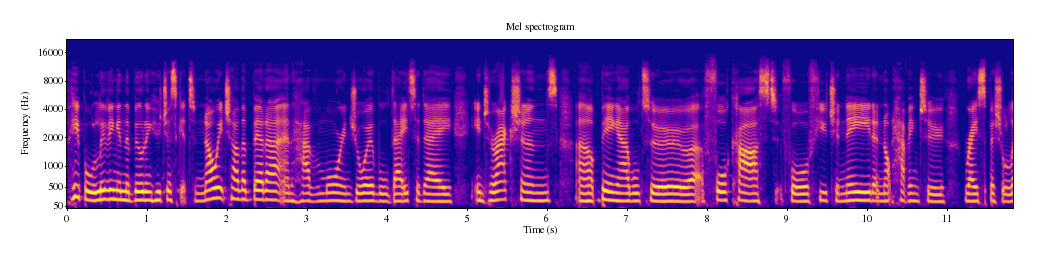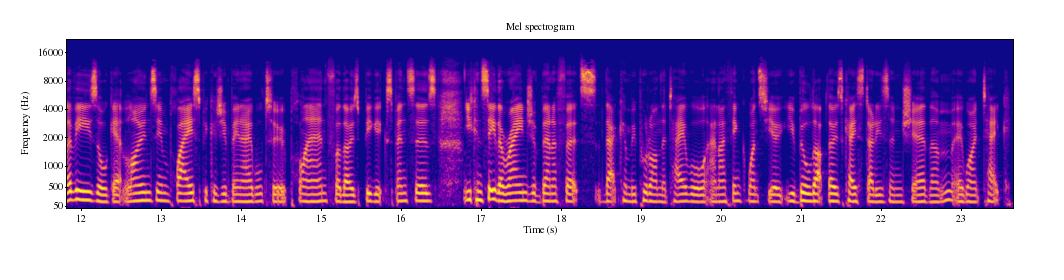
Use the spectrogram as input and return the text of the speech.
people living in the building who just get to know each other better and have more enjoyable day to day interactions, uh, being able to uh, forecast for future need and not having to raise special levies or get loans in place because you've been able to plan for those big expenses. You can see the range of benefits that can be put on the table. And I think once you, you build up those case studies and share them, it won't take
